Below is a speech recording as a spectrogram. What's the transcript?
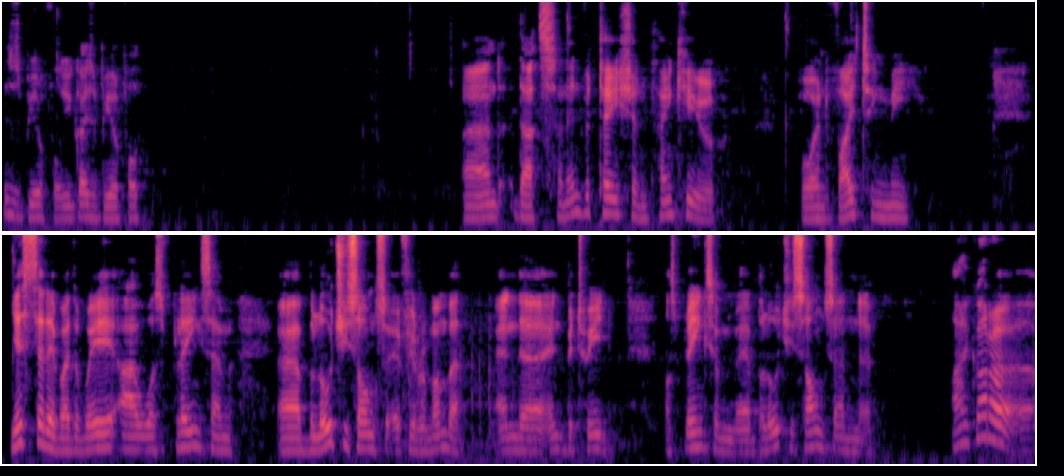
This is beautiful. You guys are beautiful. And that's an invitation. Thank you for inviting me. Yesterday, by the way, I was playing some uh, Balochi songs, if you remember, and uh, in between, I was playing some uh, Balochi songs, and uh, I got a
